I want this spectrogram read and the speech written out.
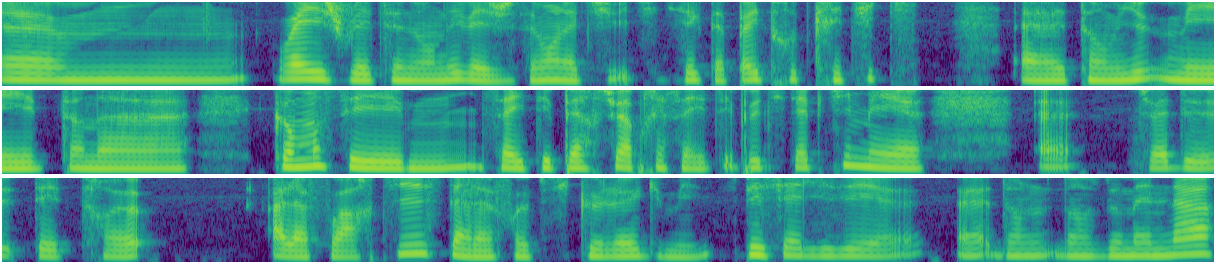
Euh, ouais, je voulais te demander, bah, justement, là, tu, tu disais que tu n'as pas eu trop de critiques, tant mieux, mais en as... comment c'est, ça a été perçu? Après, ça a été petit à petit, mais tu vois, d'être à la fois artiste, à la fois psychologue, mais spécialisé dans, ce domaine-là,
